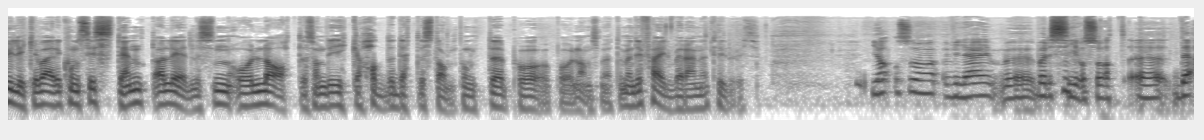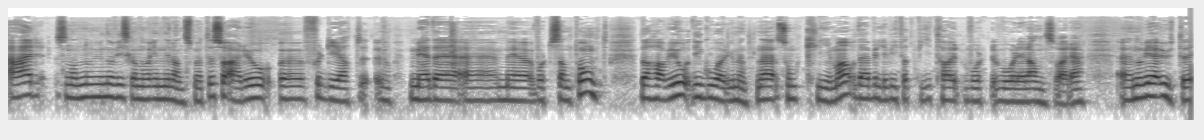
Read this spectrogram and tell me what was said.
ville ikke være konsistent av ledelsen å late som de ikke hadde dette standpunktet på, på landsmøtet. Men de feilberegnet tydeligvis. Ja, og så vil jeg uh, bare si også at uh, det er sånn at når vi skal nå inn i landsmøtet, så er det jo uh, fordi at med, det, med, vårt standpunkt, da har vi jo de gode argumentene som klima, og det er veldig viktig at vi tar vårt, vår del av ansvaret. Når vi er ute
